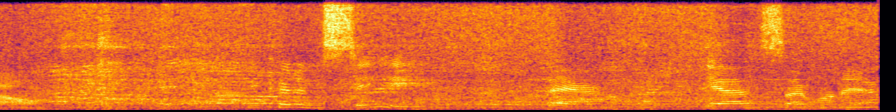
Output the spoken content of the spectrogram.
Wow. you couldn't see. There. Yes, I want it.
